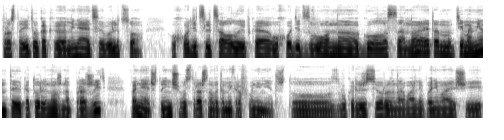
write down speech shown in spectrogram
просто видел, как э, меняется его лицо. Уходит с лица улыбка, уходит звон э, голоса. Но это те моменты, которые нужно прожить, понять, что ничего страшного в этом микрофоне нет, что звукорежиссер нормальный, понимающий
